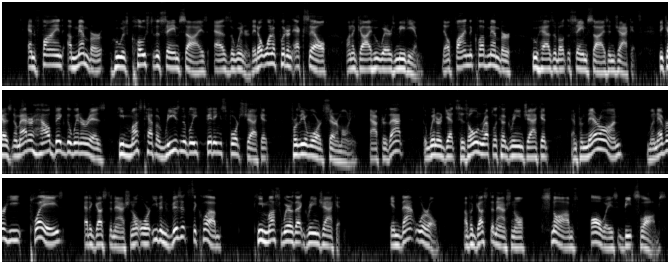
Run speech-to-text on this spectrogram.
and find a member who is close to the same size as the winner. They don't want to put an XL on a guy who wears medium. They'll find the club member who has about the same size in jackets. Because no matter how big the winner is, he must have a reasonably fitting sports jacket for the awards ceremony. After that, the winner gets his own replica green jacket, and from there on, whenever he plays at Augusta National or even visits the club, he must wear that green jacket. In that world of Augusta National, snobs always beat slobs.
